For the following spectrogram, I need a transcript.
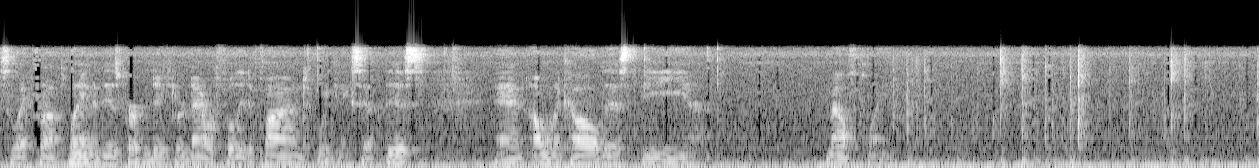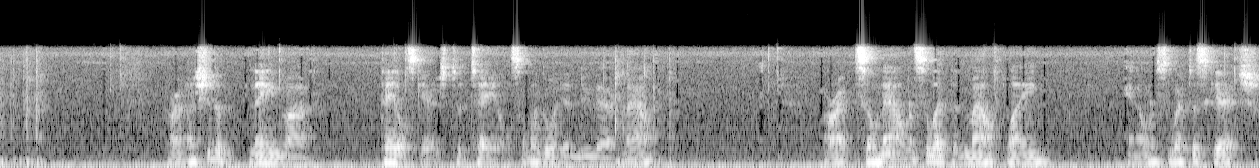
Select front plane. It is perpendicular. Now we're fully defined. We can accept this. And I want to call this the mouth plane. Alright, I should have named my tail sketch to tail, so I'm going to go ahead and do that now. Alright, so now I'm going to select the mouth plane, and I want to select a sketch.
